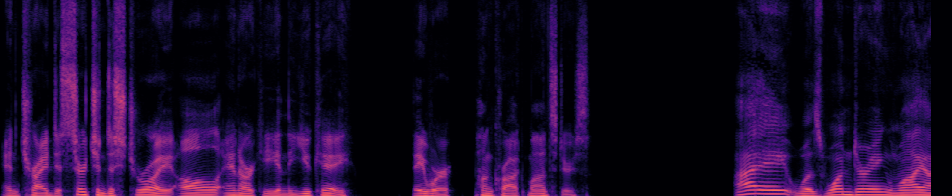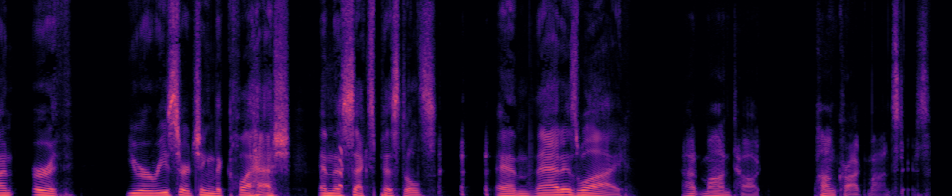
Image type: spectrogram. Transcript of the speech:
and tried to search and destroy all anarchy in the UK. They were punk rock monsters. I was wondering why on earth you were researching the Clash and the Sex Pistols, and that is why. Not Montauk, punk rock monsters.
